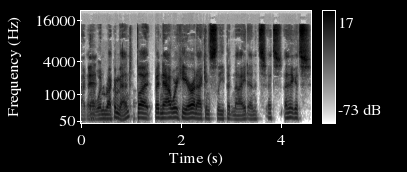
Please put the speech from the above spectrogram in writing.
I, I, wouldn't recommend. But but now we're here and I can sleep at night and it's it's I think it's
